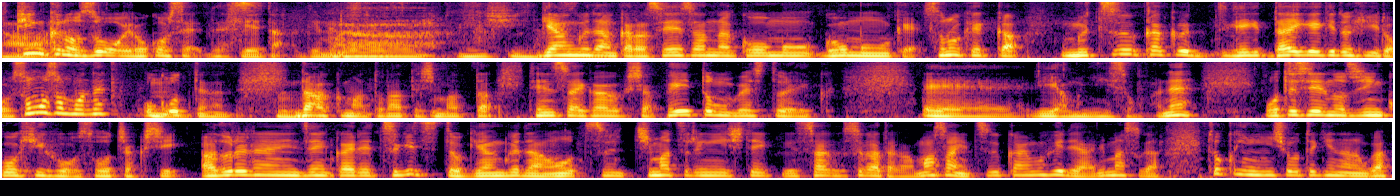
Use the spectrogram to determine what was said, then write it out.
あー「ピンクの像をよこせ」です。出た。出ました。あギャング団から凄惨な拷問拷問を受けその結果無痛覚大激怒ヒーローそもそもね怒ってない、ダークマンとなってしまった天才科学者ペイトン・ウェストレイク、えーリアム・ニーソンがねお手製の人工皮膚を装着しアドレナリン全開で次々とギャング団をつ血祭りにしていくさ姿がまさに痛快無比でありますが特に印象的なのが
